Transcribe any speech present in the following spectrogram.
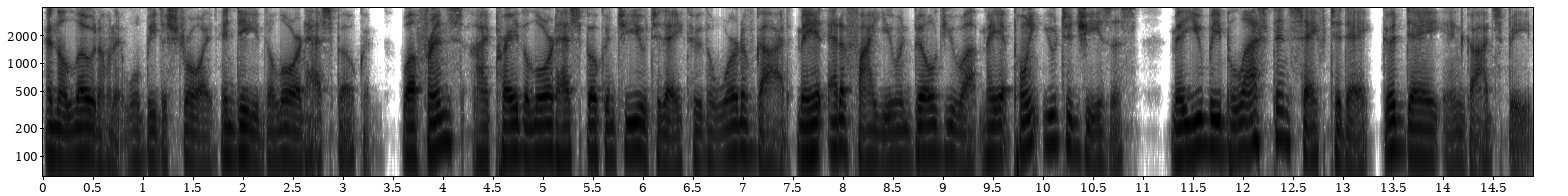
and the load on it will be destroyed. Indeed, the Lord has spoken. Well, friends, I pray the Lord has spoken to you today through the Word of God. May it edify you and build you up. May it point you to Jesus. May you be blessed and safe today. Good day and Godspeed.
